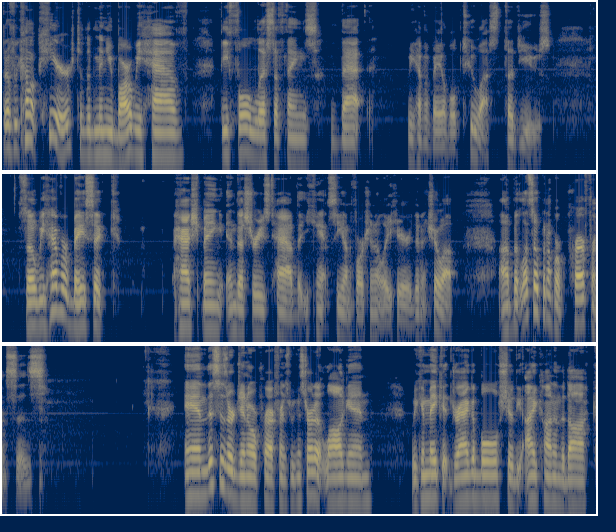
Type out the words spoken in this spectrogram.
But if we come up here to the menu bar, we have the full list of things that we have available to us to use. So we have our basic Hashbang Industries tab that you can't see unfortunately here. It didn't show up. Uh, but let's open up our preferences. And this is our general preference. We can start at login. We can make it draggable, show the icon in the dock,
